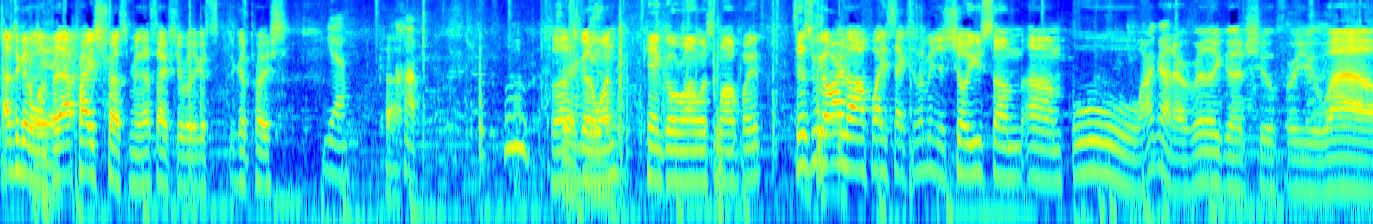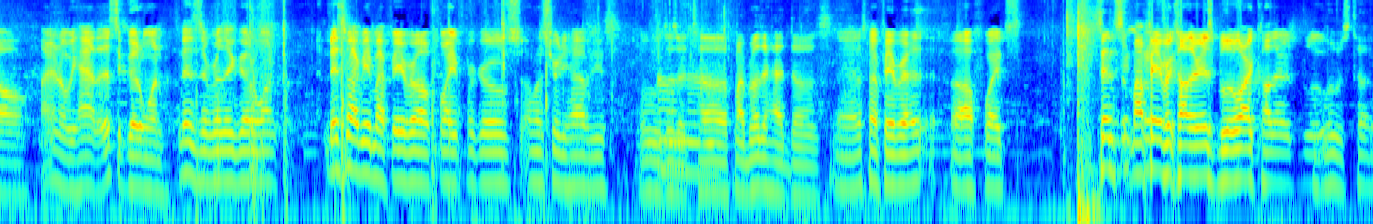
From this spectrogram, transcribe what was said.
That's a good Oh, one yeah. for that price. Trust me, that's actually a really good, a good price. Yeah. Cup. Cup. So that's a good Yeah. one. Can't go wrong with some off whites. Since we are in the off white section, let me just show you some. Um, ooh, I got a really good shoe for you. Wow, I don't know we had that. This is a good one. This is a really good one. This might be my favorite off white for girls. Unless you have these. Ooh, those Oh, are no. tough. My brother had those. Yeah, that's my favorite uh, off whites. Since my crazy. favorite color is blue, our color is blue. Blue is tough.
